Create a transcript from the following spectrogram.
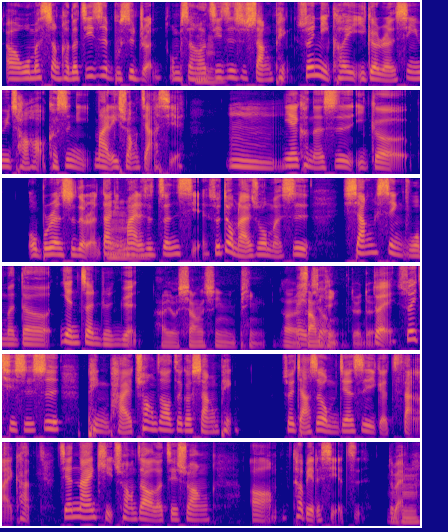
呃，我们审核的机制不是人，我们审核机制是商品，嗯、所以你可以一个人信誉超好，可是你卖了一双假鞋。嗯，你也可能是一个我不认识的人，但你卖的是真鞋，嗯、所以对我们来说，我们是相信我们的验证人员，还有相信品呃商品，对对？对，所以其实是品牌创造这个商品。所以假设我们今天是一个伞来看，今天 Nike 创造了这双呃特别的鞋子。对不对？嗯、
